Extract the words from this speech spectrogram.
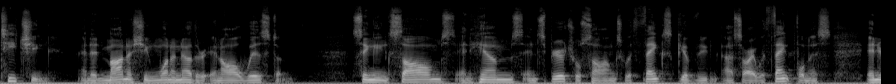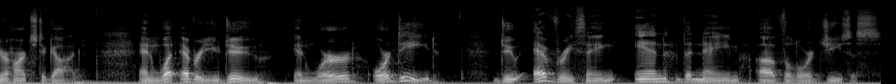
teaching and admonishing one another in all wisdom, singing psalms and hymns and spiritual songs with thanksgiving, uh, sorry, with thankfulness in your hearts to God. And whatever you do, in word or deed, do everything in the name of the Lord Jesus,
